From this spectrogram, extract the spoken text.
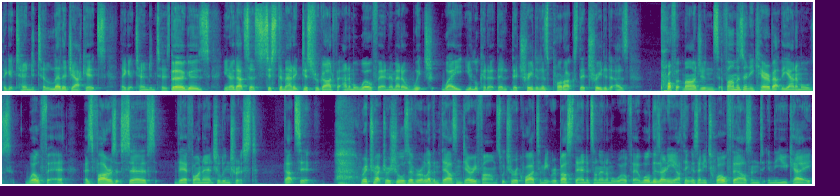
they get turned into leather jackets, they get turned into burgers. You know, that's a systematic disregard for animal welfare, no matter which way you look at it. They're, they're treated as products, they're treated as profit margins. Farmers only care about the animal's welfare as far as it serves their financial interest. That's it. Red Tractor assures over 11,000 dairy farms, which are required to meet robust standards on animal welfare. Well, there's only, I think there's only 12,000 in the UK,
